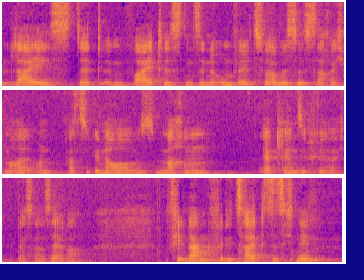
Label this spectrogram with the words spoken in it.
leistet im weitesten Sinne Umweltservices, sag ich mal. Und was sie genau machen, erklären Sie vielleicht besser selber. Vielen Dank für die Zeit, die Sie sich nehmen.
